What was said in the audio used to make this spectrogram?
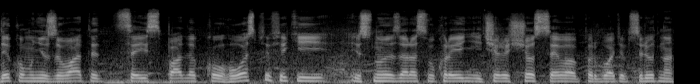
декомунізувати цей спадок колгоспів, який існує зараз в Україні, і через що села перебувають абсолютно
